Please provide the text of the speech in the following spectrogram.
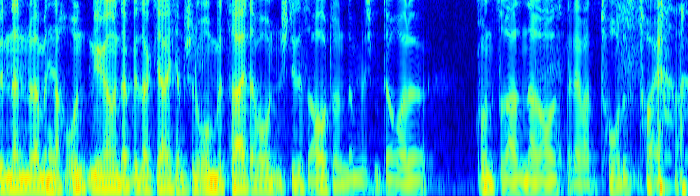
bin dann damit nach unten gegangen und habe gesagt, ja, ich habe schon oben bezahlt, aber unten steht das Auto und dann bin ich mit der Rolle Kunstrasen da raus, weil der war todesteuer.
